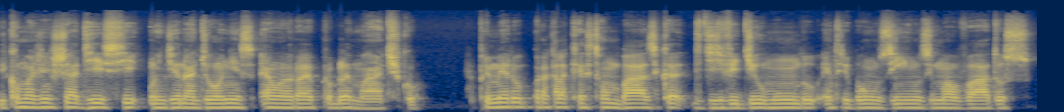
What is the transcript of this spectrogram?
E como a gente já disse, o Indiana Jones é um herói problemático. Primeiro, por aquela questão básica de dividir o mundo entre bonzinhos e malvados,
